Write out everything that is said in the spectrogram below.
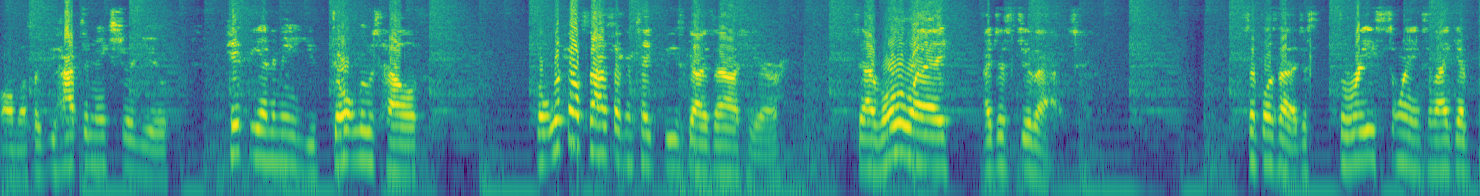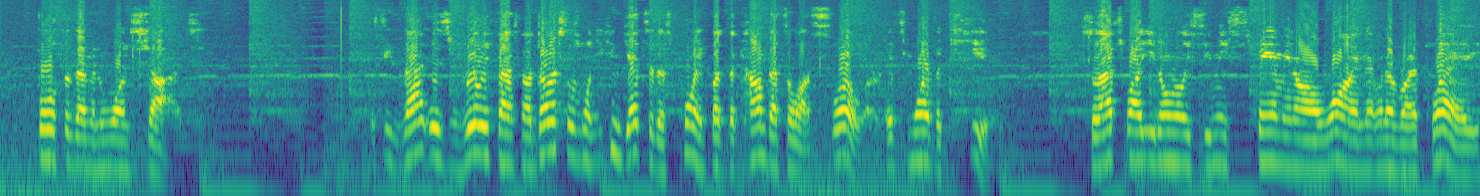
almost like you have to make sure you hit the enemy, you don't lose health. But look how fast I can take these guys out here. See, I roll away, I just do that. Simple as that, just three swings and I get both of them in one shot. See, that is really fast. Now, Dark Souls 1, you can get to this point, but the combat's a lot slower. It's more of a queue. So that's why you don't really see me spamming R1 whenever I play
